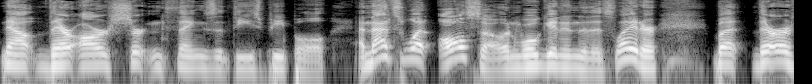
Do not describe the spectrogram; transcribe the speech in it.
Now, there are certain things that these people, and that's what also, and we'll get into this later, but there are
